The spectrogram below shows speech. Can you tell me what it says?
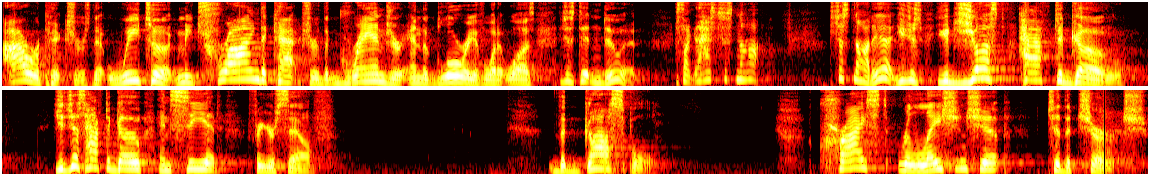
our pictures that we took, me trying to capture the grandeur and the glory of what it was. It just didn't do it. It's like that's just not it's just not it. You just you just have to go. You just have to go and see it for yourself the gospel, Christ's relationship to the church,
